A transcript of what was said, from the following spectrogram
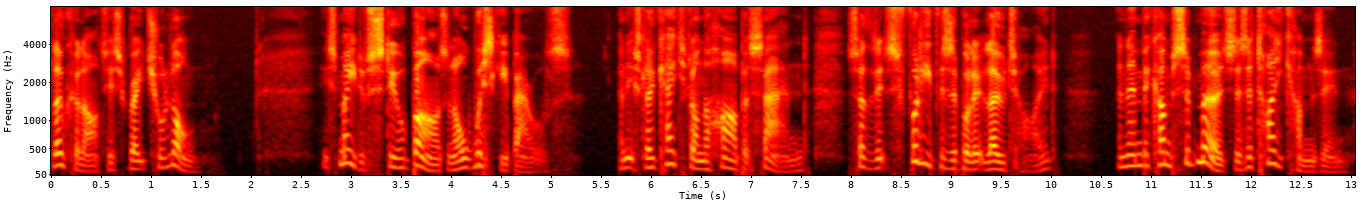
local artist Rachel Long. It's made of steel bars and old whisky barrels and it's located on the harbour sand so that it's fully visible at low tide and then becomes submerged as a tide comes in.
